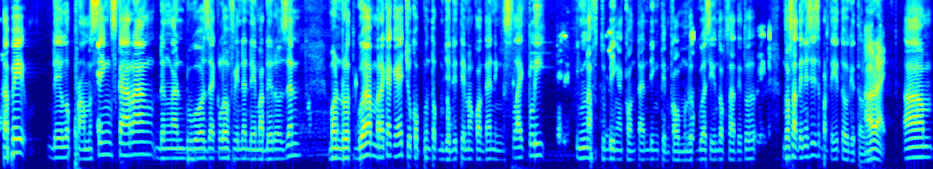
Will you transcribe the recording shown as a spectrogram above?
Tapi they look promising sekarang dengan duo Zach Levine dan DeMar DeRozan. Menurut gue mereka kayak cukup untuk menjadi tim yang contending, slightly enough to being a contending team. Kalau menurut gue sih untuk saat itu, untuk saat ini sih seperti itu gitu loh. Alright. Um,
